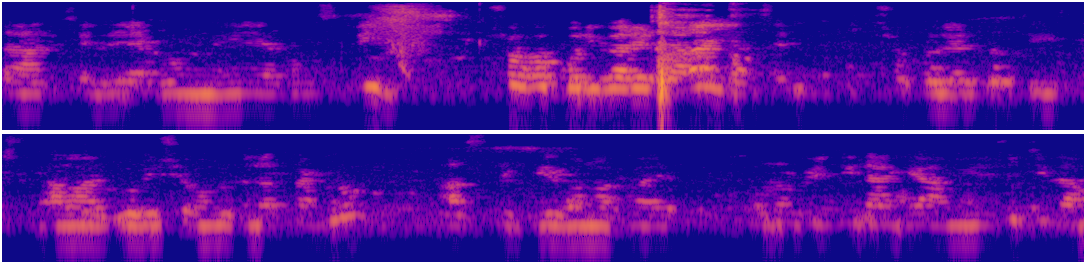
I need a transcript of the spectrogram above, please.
তার ছেলে এবং মেয়ে এবং স্ত্রী সহ পরিবারের যারাই আছেন সকলের প্রতি আমার গভীর সমবেদনা থাকল। আজ থেকে মনে হয় পনেরো বিশ দিন আগে আমি এসেছিলাম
